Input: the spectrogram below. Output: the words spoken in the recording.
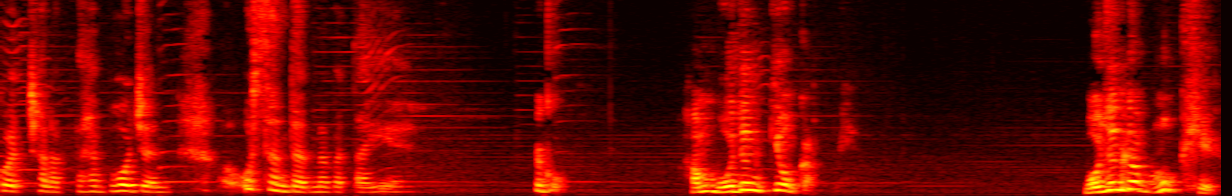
को अच्छा लगता है भोजन उस संदर्भ में बताइए। देखो हम भोजन क्यों करते हैं? भोजन का मुख्य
